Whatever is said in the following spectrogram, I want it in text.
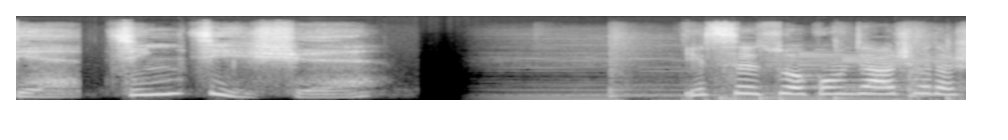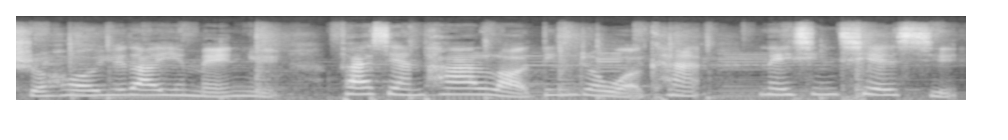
点经济学。一次坐公交车的时候遇到一美女，发现她老盯着我看，内心窃喜。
